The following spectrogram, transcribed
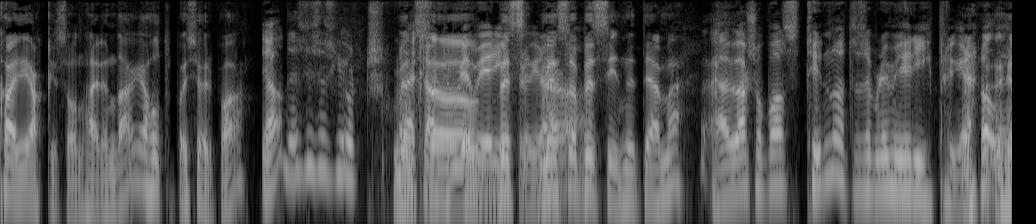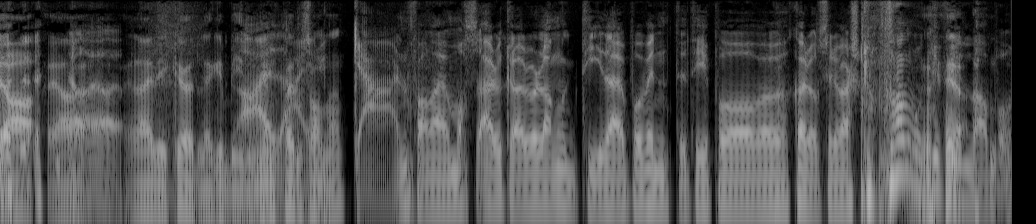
Kari Jakkesson her en dag. Jeg holdt på å kjøre på henne. Ja, det syns jeg skulle gjort. Men, så, bes, men så besinnet jeg meg. Ja, hun er såpass tynn, vet du, så det blir mye ripere greier. Ja, ja, ja. Nei, vi vil ikke ødelegge bilen min det er sånn en. gæren, faen. Er, masse, er du klar over hvor lang tid det er på ventetid på karosseriverkstedet? Han må ikke fylle av på.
